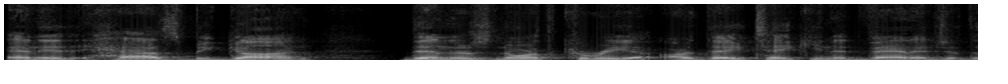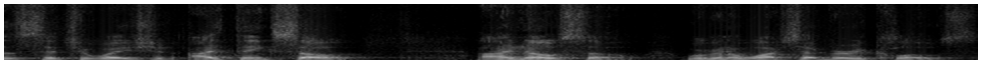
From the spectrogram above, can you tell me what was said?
and it has begun. Then there's North Korea. Are they taking advantage of this situation? I think so. I know so. We're going to watch that very close.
